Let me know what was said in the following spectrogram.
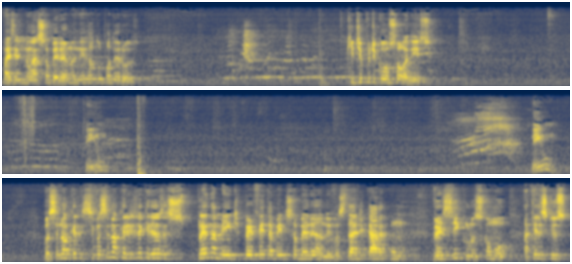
Mas Ele não é soberano nem todo-poderoso. Que tipo de consolo é nisso? Nenhum. Nenhum. Você não, se você não acredita que Deus é plenamente, perfeitamente soberano, e você dá de cara com versículos como aqueles que os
